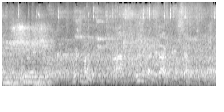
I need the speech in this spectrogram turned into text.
Вызвали? А? Вызвали? Да, 50.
